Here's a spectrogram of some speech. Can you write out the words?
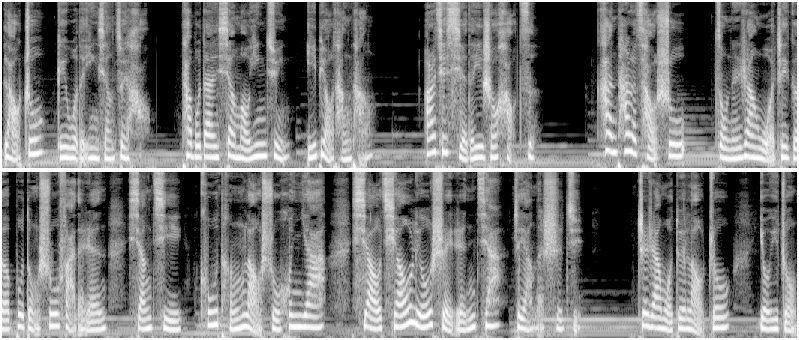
老周给我的印象最好。他不但相貌英俊、仪表堂堂，而且写的一手好字。看他的草书，总能让我这个不懂书法的人想起。枯藤老树昏鸦，小桥流水人家这样的诗句，这让我对老周有一种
